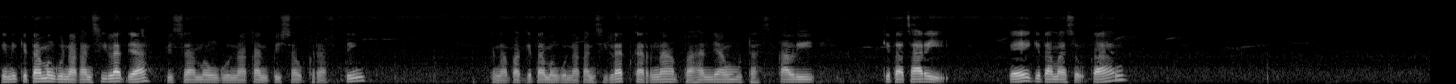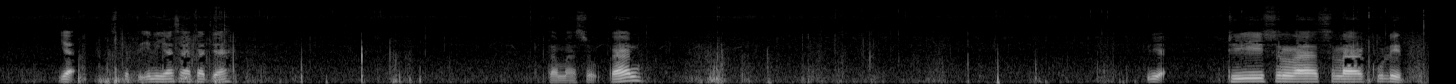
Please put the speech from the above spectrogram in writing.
ini kita menggunakan silet ya bisa menggunakan pisau grafting. Kenapa kita menggunakan silet? Karena bahan yang mudah sekali kita cari. Oke kita masukkan. Ya seperti ini ya sahabat ya. Kita masukkan. Ya di sela-sela kulit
